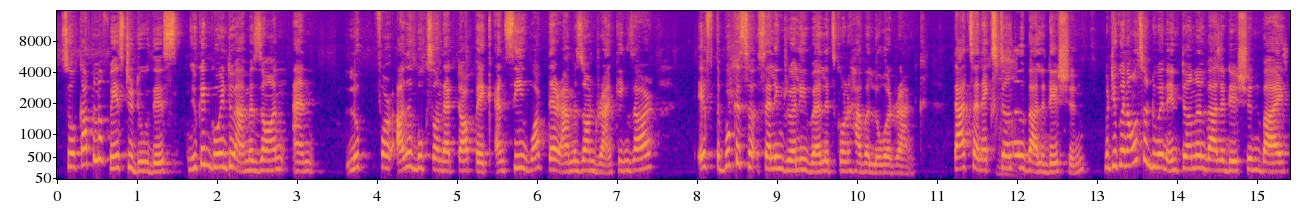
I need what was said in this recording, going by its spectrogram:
so a couple of ways to do this you can go into amazon and look for other books on that topic and see what their amazon rankings are if the book is selling really well, it's going to have a lower rank. That's an external mm-hmm. validation. But you can also do an internal validation by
